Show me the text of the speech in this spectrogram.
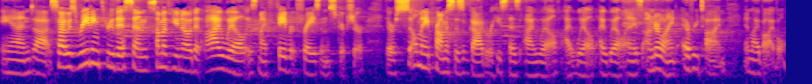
And uh, so I was reading through this, and some of you know that I will is my favorite phrase in the scripture. There are so many promises of God where He says, I will, I will, I will. And it's underlined every time in my Bible.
